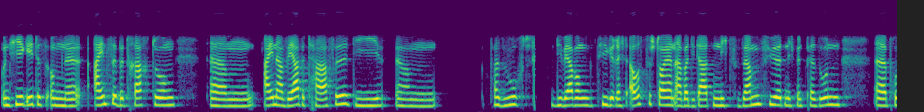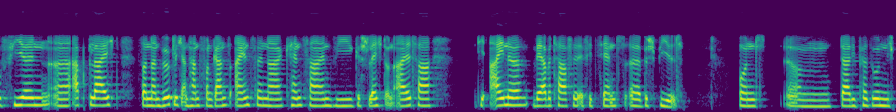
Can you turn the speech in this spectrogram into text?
Und hier geht es um eine Einzelbetrachtung ähm, einer Werbetafel, die ähm, versucht, die Werbung zielgerecht auszusteuern, aber die Daten nicht zusammenführt, nicht mit Personenprofilen äh, abgleicht, sondern wirklich anhand von ganz einzelner Kennzahlen wie Geschlecht und Alter die eine Werbetafel effizient äh, bespielt. Und ähm, da die Personen nicht,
